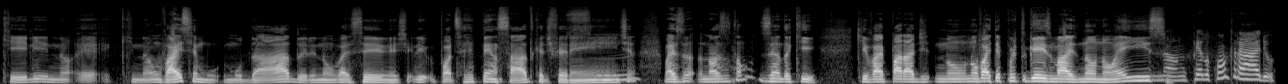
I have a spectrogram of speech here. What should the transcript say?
Que ele não, é, que não vai ser mudado, ele não vai ser. Ele pode ser repensado, que é diferente. Sim. Mas nós não estamos dizendo aqui que vai parar de. Não, não vai ter português mais. Não, não é isso. Não, pelo contrário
